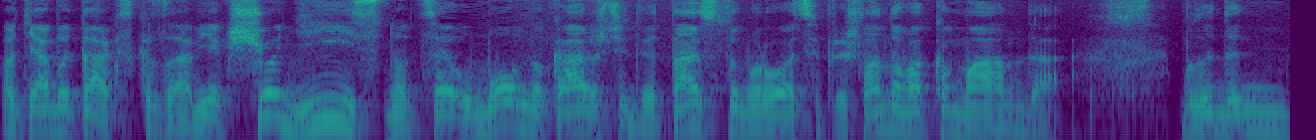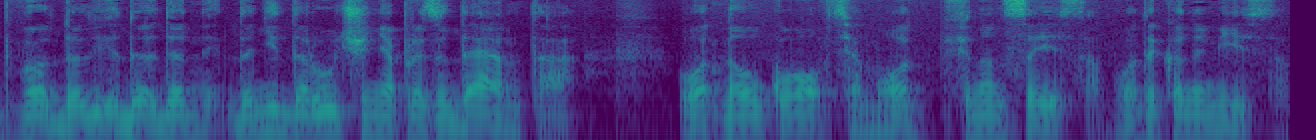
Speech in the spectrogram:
От я би так сказав: якщо дійсно це, умовно кажучи, в 2019 році прийшла нова команда, були дані доручення президента, от науковцям, от фінансистам, от економістам,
